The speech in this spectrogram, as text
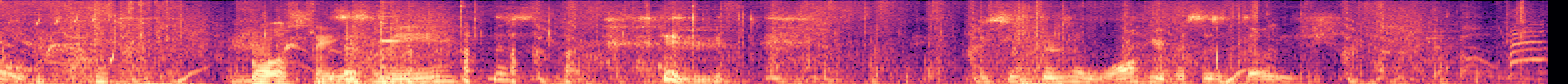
Oh! Well, save me. There's a, there's a wall here that says Doge. Pass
